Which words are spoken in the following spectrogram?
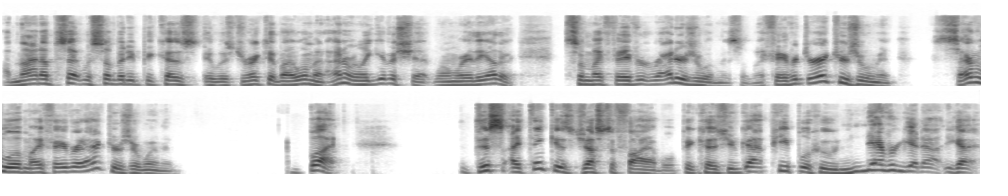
I'm not upset with somebody because it was directed by a woman. I don't really give a shit one way or the other. Some of my favorite writers are women. Some of my favorite directors are women. Several of my favorite actors are women. But this I think is justifiable because you've got people who never get out. You got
